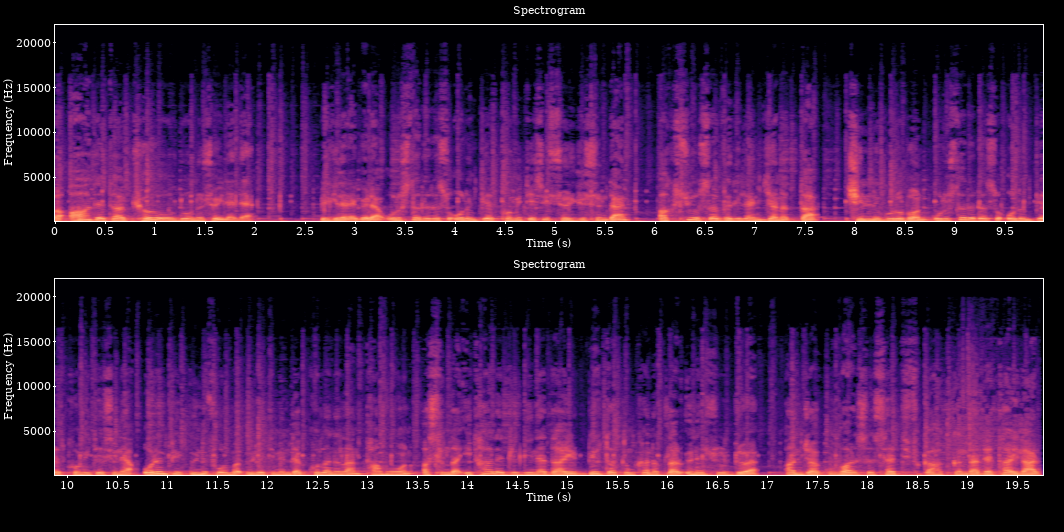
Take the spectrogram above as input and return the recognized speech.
ve adeta kör olduğunu söyledi. Bilgilere göre Uluslararası Olimpiyat Komitesi sözcüsünden Axios'a verilen yanıtta Çinli grubun Uluslararası Olimpiyat Komitesi'ne olimpik üniforma üretiminde kullanılan pamuğun aslında ithal edildiğine dair bir takım kanıtlar öne sürdüğü ancak varsa sertifika hakkında detaylar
